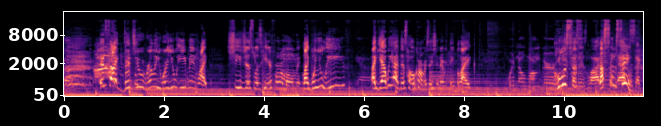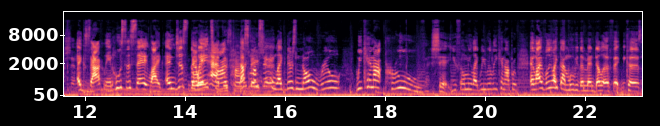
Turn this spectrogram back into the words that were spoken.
it's like, did you really? Were you even like? She just was here for a moment. Like when you leave, like yeah, we had this whole conversation and everything, but like we're no longer Who's in each to- lives that's for what I'm that saying. section. exactly. And who's to say like? And just the That we way had time. this That's what I'm saying. Like there's no real. We cannot prove shit. You feel me? Like we really cannot prove. And I really like that movie, The Mandela Effect, because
